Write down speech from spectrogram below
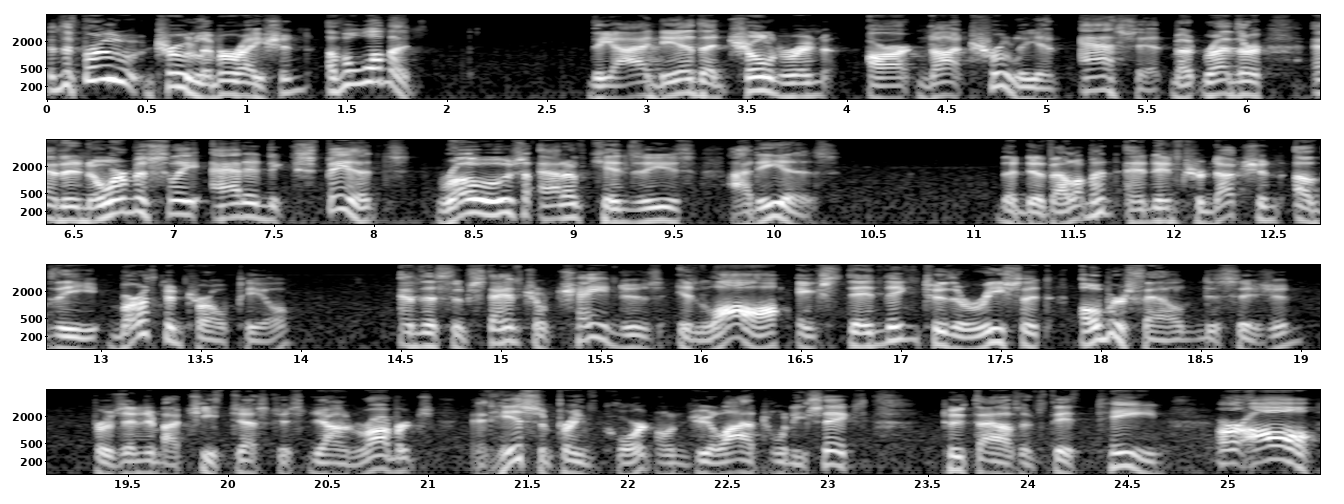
and the true liberation of a woman. The idea that children are not truly an asset, but rather an enormously added expense, rose out of Kinsey's ideas. the development and introduction of the birth control pill, and the substantial changes in law extending to the recent Obergefell decision presented by Chief Justice John Roberts and his Supreme Court on July 26, 2015, are all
